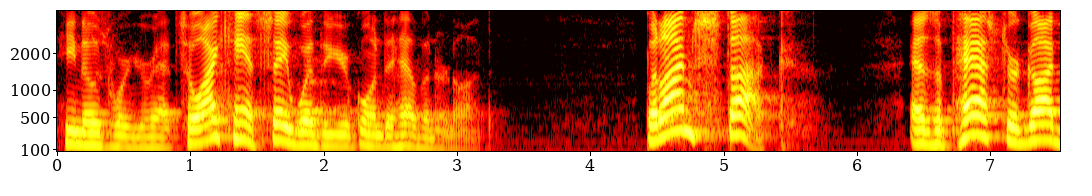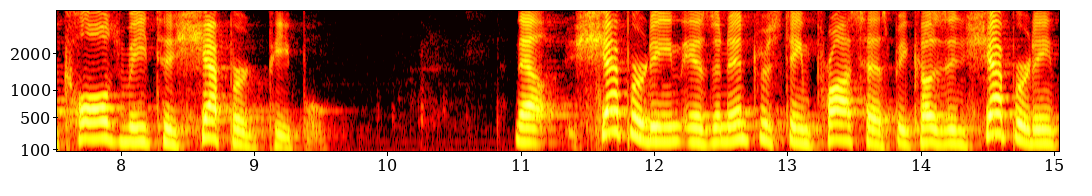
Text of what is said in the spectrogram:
He knows where you're at. So I can't say whether you're going to heaven or not. But I'm stuck. As a pastor, God calls me to shepherd people. Now, shepherding is an interesting process because in shepherding,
